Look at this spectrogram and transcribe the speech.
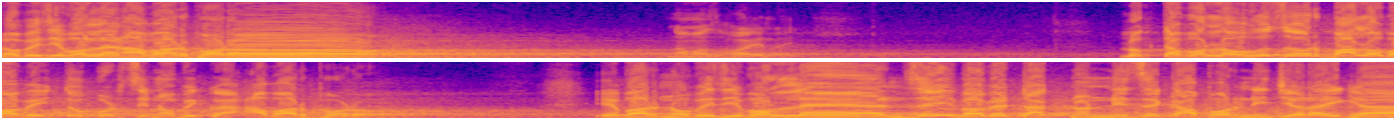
নবীজি বললেন, আবার পড়। নামাজ হয় নাই। লোকটা বলল, হুজুর, ভালোভাবেই তো পড়ছি। নবী কয়, আবার পড়ো। এবার নবীজি বললেন, যেইভাবে টাকনোর নিচে কাপড় নিচে রাইখা,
